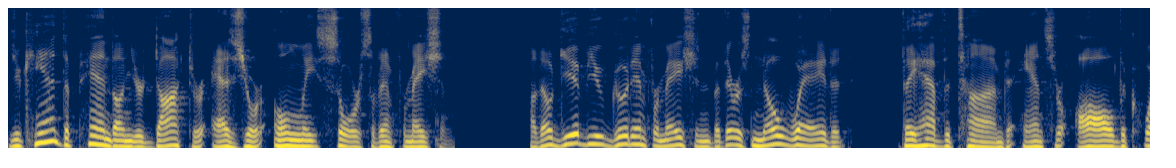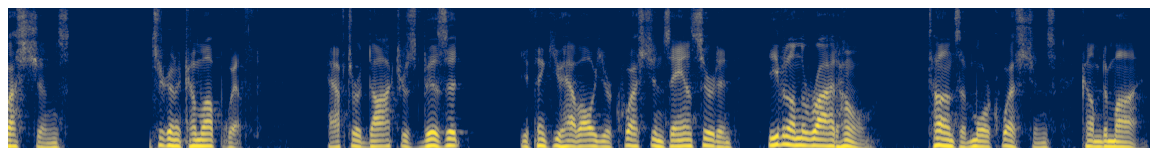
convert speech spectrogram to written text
you can't depend on your doctor as your only source of information. Now, they'll give you good information, but there is no way that they have the time to answer all the questions that you're going to come up with. After a doctor's visit, you think you have all your questions answered, and even on the ride home, tons of more questions come to mind.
